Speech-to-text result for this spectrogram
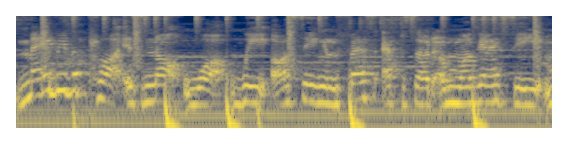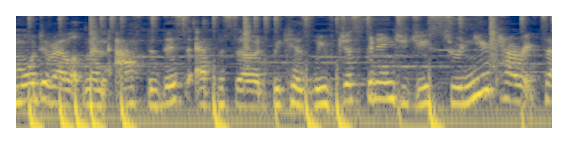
Maybe the plot is not what we are seeing in the first episode, and we're going to see more development after this episode because we've just been introduced to a new character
